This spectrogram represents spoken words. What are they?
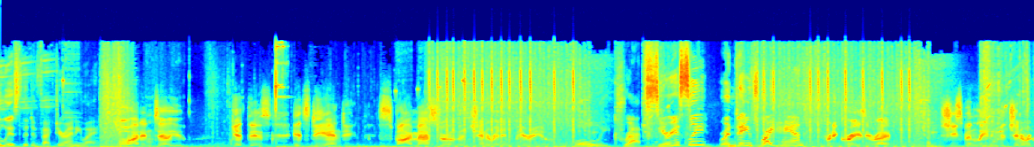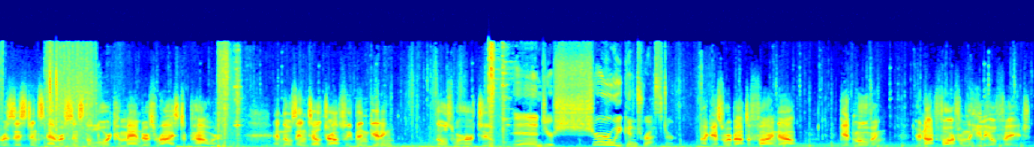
Who is the defector anyway? Oh, I didn't tell you? Get this. It's Deande, spy master of the Jennerit Imperium. Holy crap, seriously? Rendain's right hand? Pretty crazy, right? She's been leading the Jennerit resistance ever since the Lord Commander's rise to power. And those intel drops we've been getting, those were her too. And you're sure we can trust her? I guess we're about to find out. Get moving. You're not far from the heliophage.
